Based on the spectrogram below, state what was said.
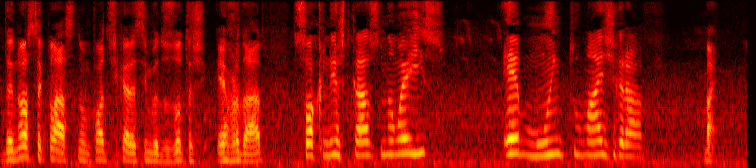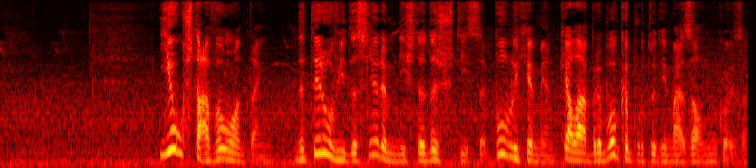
da nossa classe não pode ficar acima dos outros, é verdade. Só que neste caso não é isso. É muito mais grave. Bem, e eu gostava ontem de ter ouvido a senhora Ministra da Justiça publicamente, que ela abre a boca por tudo e mais alguma coisa,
